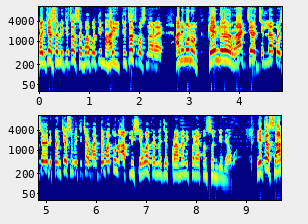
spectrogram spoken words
पंचायत समितीचा सभापती महायुतीचाच बसणार आहे. आणि म्हणून केंद्र राज्य जिल्हा परिषद आणि पंचायत समितीच्या माध्यमातून आपली सेवा करण्याची एक प्रामाणिकपणे आपण संधी द्यावं. येत्या सात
